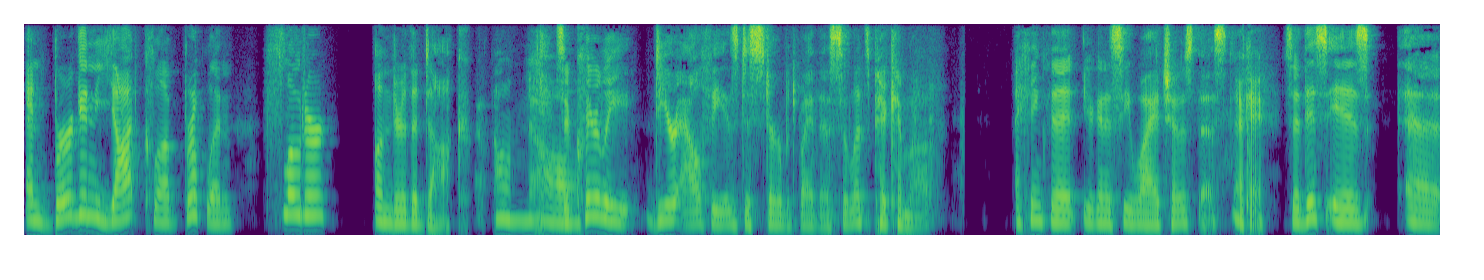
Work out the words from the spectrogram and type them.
And Bergen Yacht Club, Brooklyn, floater under the dock. Oh no. So clearly, dear Alfie is disturbed by this. So let's pick him up. I think that you're going to see why I chose this. okay. So this is uh,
